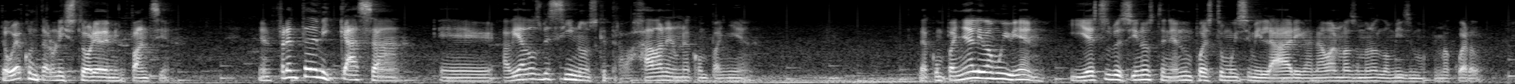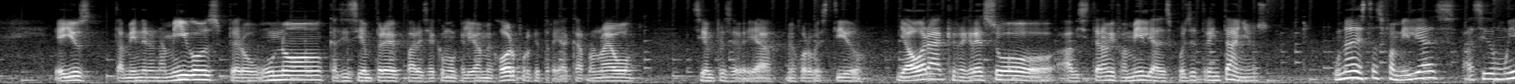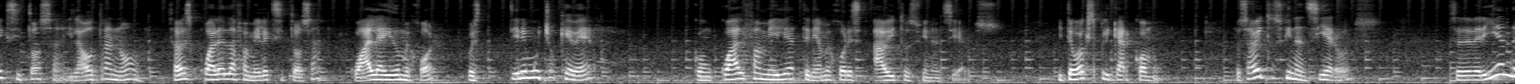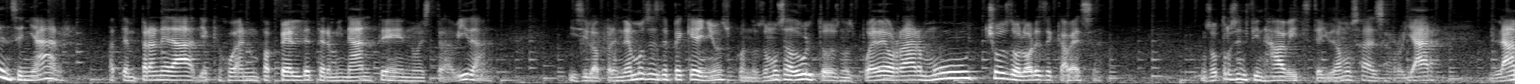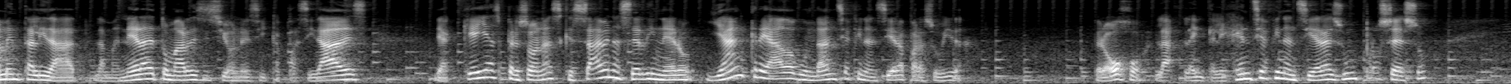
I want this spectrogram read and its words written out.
Te voy a contar una historia de mi infancia. Enfrente de mi casa eh, había dos vecinos que trabajaban en una compañía. La compañía le iba muy bien y estos vecinos tenían un puesto muy similar y ganaban más o menos lo mismo, me acuerdo. Ellos también eran amigos, pero uno casi siempre parecía como que le iba mejor porque traía carro nuevo, siempre se veía mejor vestido. Y ahora que regreso a visitar a mi familia después de 30 años, una de estas familias ha sido muy exitosa y la otra no. ¿Sabes cuál es la familia exitosa? ¿Cuál ha ido mejor? Pues tiene mucho que ver con cuál familia tenía mejores hábitos financieros. Y te voy a explicar cómo. Los hábitos financieros se deberían de enseñar a temprana edad, ya que juegan un papel determinante en nuestra vida. Y si lo aprendemos desde pequeños, cuando somos adultos nos puede ahorrar muchos dolores de cabeza. Nosotros en FinHabits te ayudamos a desarrollar la mentalidad, la manera de tomar decisiones y capacidades de aquellas personas que saben hacer dinero y han creado abundancia financiera para su vida. Pero ojo, la, inteligencia financiera es un proceso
